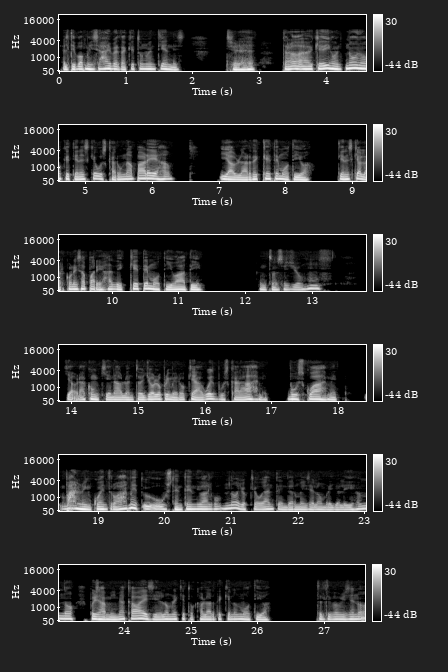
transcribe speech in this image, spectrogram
El tipo me dice, ay, ¿verdad que tú no entiendes? ¿Qué dijo? No, no, que tienes que buscar una pareja y hablar de qué te motiva. Tienes que hablar con esa pareja de qué te motiva a ti. Entonces yo, mm, ¿y ahora con quién hablo? Entonces yo lo primero que hago es buscar a Ahmed. Busco a Ahmed. Van, lo encuentro. Ahmed, ¿usted entendió algo? No, yo qué voy a entender, me dice el hombre. Yo le dije, no, pues a mí me acaba de decir el hombre que toca hablar de qué nos motiva. Entonces el tipo me dice, no,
